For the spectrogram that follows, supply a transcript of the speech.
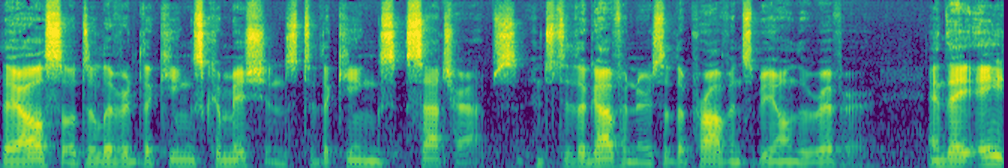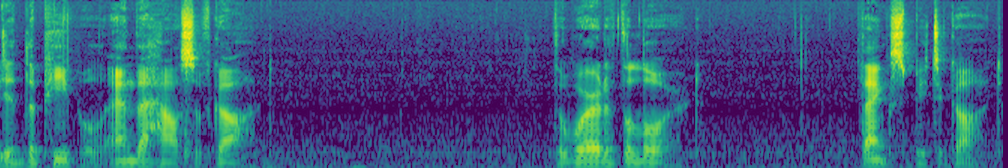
They also delivered the king's commissions to the king's satraps and to the governors of the province beyond the river, and they aided the people and the house of God. The word of the Lord. Thanks be to God.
